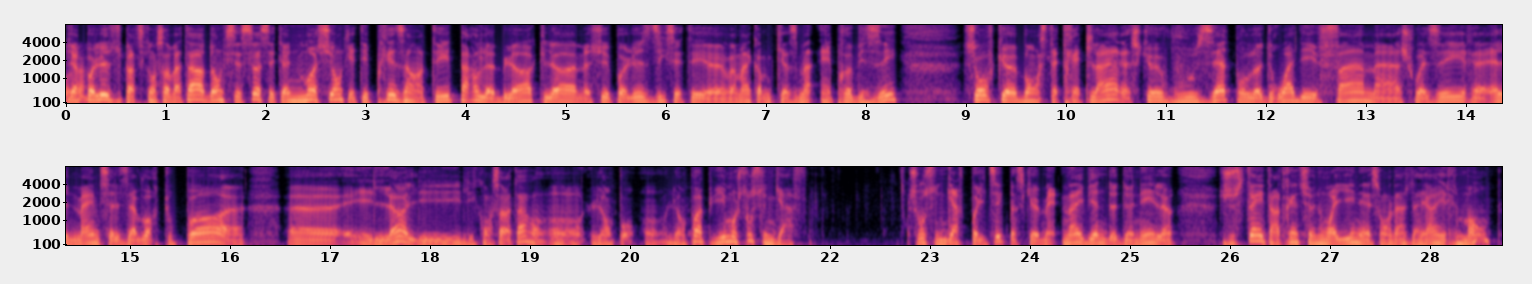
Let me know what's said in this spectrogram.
Pierre Paulus du Parti conservateur. Donc, c'est ça, c'était une motion qui a été présentée par le Bloc. Là, M. Paulus dit que c'était euh, vraiment comme quasiment improvisé. Sauf que, bon, c'était très clair. Est-ce que vous êtes pour le droit des femmes à choisir elles-mêmes si elles avortent ou pas? Euh, et là, les, conservateurs ne l'ont pas, pas appuyé. Moi, je trouve que c'est une gaffe. Je trouve que c'est une gaffe politique parce que maintenant, ils viennent de donner, là. Justin est en train de se noyer dans les sondages. D'ailleurs, il remonte.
